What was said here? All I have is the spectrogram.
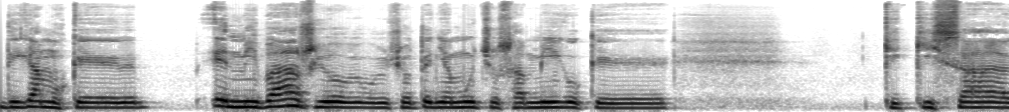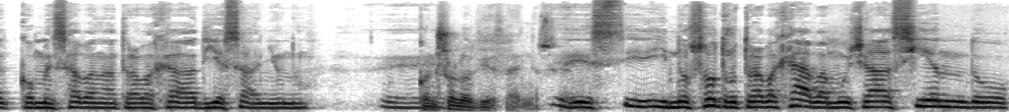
digamos que en mi barrio yo tenía muchos amigos que, que quizá comenzaban a trabajar a 10 años, ¿no? Eh, Con solo 10 años. ¿eh? sí, y nosotros trabajábamos ya haciendo,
